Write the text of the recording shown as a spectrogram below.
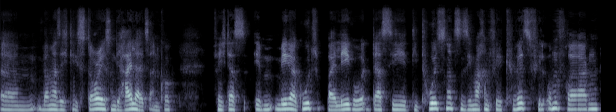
ähm, wenn man sich die Stories und die Highlights anguckt, finde ich das eben mega gut bei Lego, dass sie die Tools nutzen. Sie machen viel Quiz, viel Umfragen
